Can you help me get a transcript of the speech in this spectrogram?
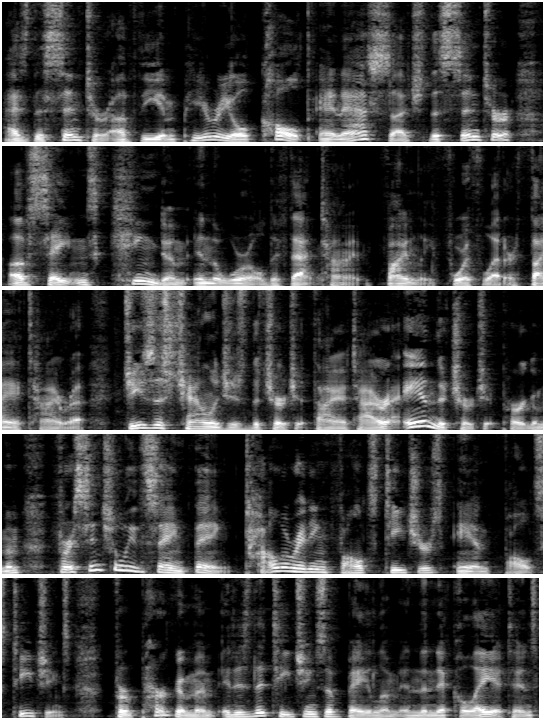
as the center of the imperial cult and as such, the center of Satan's kingdom in the world at that time. Finally, fourth letter, Thyatira. Jesus challenges the church at Thyatira and the church church at Pergamum for essentially the same thing, tolerating false teachers and false teachings. For Pergamum, it is the teachings of Balaam and the Nicolaitans,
